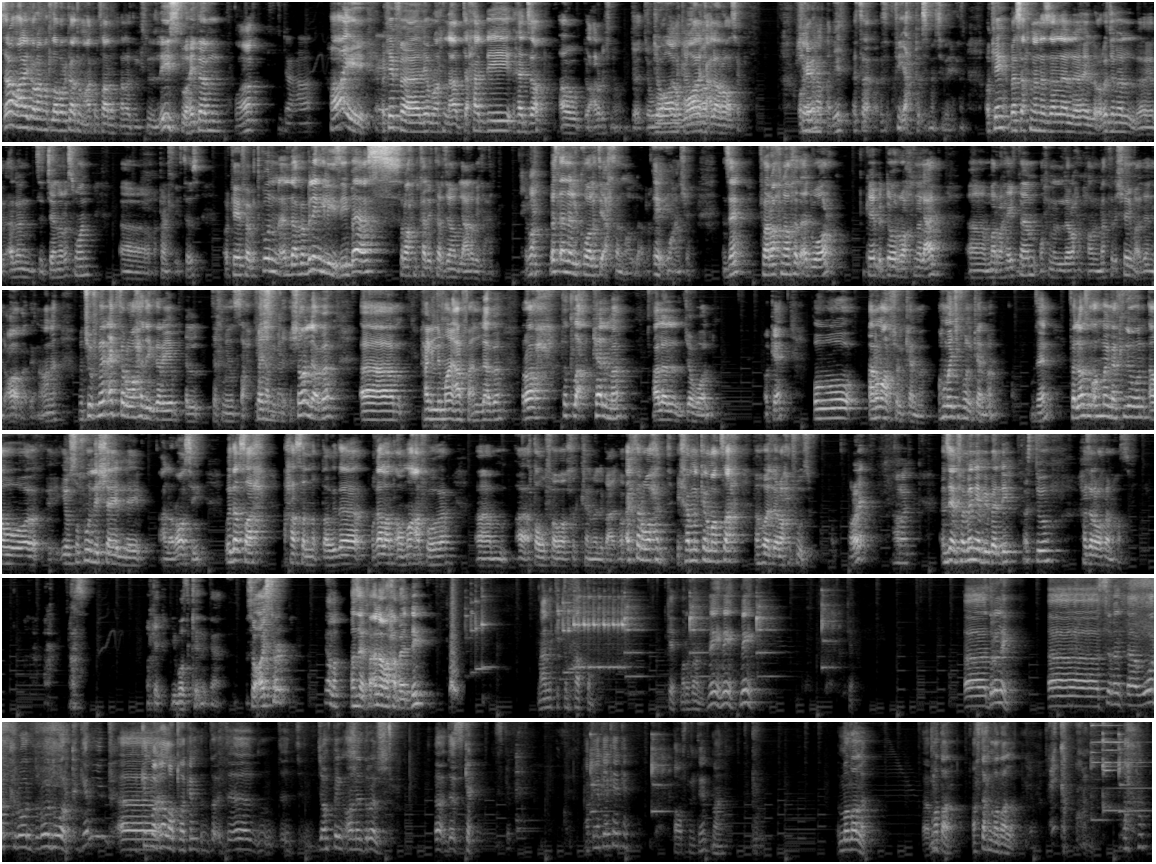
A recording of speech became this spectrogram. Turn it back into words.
السلام عليكم ورحمة الله وبركاته. معكم صار من قناة ليست وهيثم. و هاي. كيف اليوم راح نلعب؟ تحدي هيدز اب أو بالعربي شنو؟ جوالك على جوالك راسك. على رأسك. أوكي؟ هالقبيل. It's- في اب اسمه كذا أوكي؟ بس إحنا نزلنا الاوريجنال الالن جنرس 1 ابارنتلي ات أوكي؟ فبتكون اللعبة بالإنجليزي بس راح نخلي الترجمة بالعربي تحت. بس لأن الكواليتي أحسن مال اللعبة. إيه. مو عن شيء. زين؟ فراح ناخذ أدوار. أوكي بالدور راح نلعب؟ آه، مرة هيثم وإحنا اللي راح نحاول نمثل الشيء بعدين دعاء بعدين أنا. ونشوف مين أكثر واحد يقدر يجيب التخمين الصح. شلون اللعبة؟ آم، حق اللي ما يعرف عن اللعبة راح تطلع كلمة على الجوال. أوكي؟ وأنا ما أعرف شو الكلمة. هم يشوفون الكلمة. زين؟ فلازم هم يمثلون أو يوصفون لي الشيء اللي على رأسي. وإذا صح أحصل نقطة وإذا غلط أو ما عرفوها أم، اطوفها وأخذ الكلمة اللي بعدها. وأكثر واحد يخمن كلمات صح هو اللي راح يفوز. Alright alright. إنزين فمن يبي يبدي؟ Let's do حجر وقلم خاص أوكي you both can yeah. so I start. يلا. إنزين فأنا راح أبدي. مع إنك كنت مخطم أوكي مرة ثانية. هني هني هني. أوكي دريلينج سمنت ورك رود رود ورك قريب. كلمة غلط لكن جامبينج اون دريل سكيب أوكي أوكي أوكي أوكي. ثنتين مان مظلة. آه، مطر أفتح المظلة.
